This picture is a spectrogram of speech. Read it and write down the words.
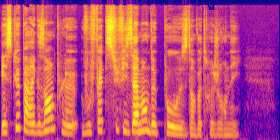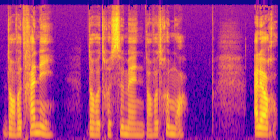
Est-ce que par exemple vous faites suffisamment de pauses dans votre journée, dans votre année, dans votre semaine, dans votre mois? Alors,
